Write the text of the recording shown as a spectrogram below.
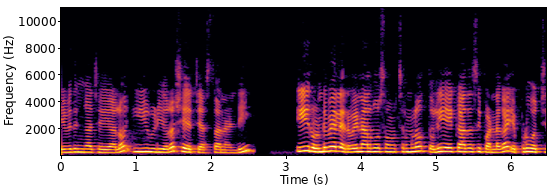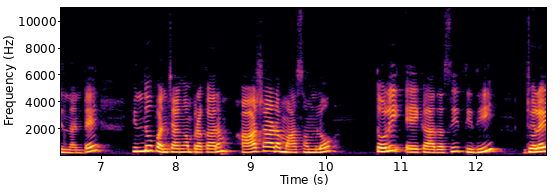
ఏ విధంగా చేయాలో ఈ వీడియోలో షేర్ చేస్తానండి. ఈ రెండు వేల ఇరవై నాలుగో సంవత్సరంలో తొలి ఏకాదశి పండగ ఎప్పుడు వచ్చిందంటే హిందూ పంచాంగం ప్రకారం ఆషాఢ మాసంలో తొలి ఏకాదశి తిథి జూలై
